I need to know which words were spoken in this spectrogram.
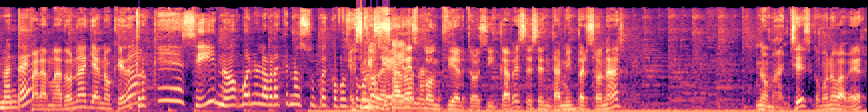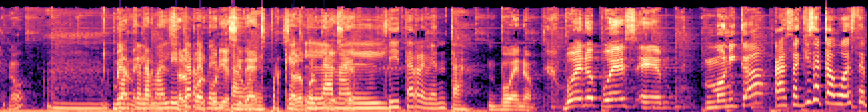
¿Mandé? ¿Para Madonna ya no queda? Creo que sí, ¿no? Bueno, la verdad que no supe cómo Es estuvo que lo de si Madonna. conciertos y cabe 60.000 personas, no manches, ¿cómo no va a haber, no? Voy a Porque la maldita solo por reventa, curiosidad, güey. Porque solo por la curiosidad. maldita reventa. Bueno, bueno, pues, eh, Mónica, Hasta aquí se acabó este,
